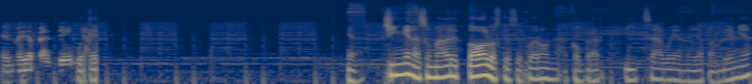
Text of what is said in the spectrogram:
En media pandemia. Hay- chinguen a su madre todos los que se fueron a comprar pizza, güey, en media pandemia.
